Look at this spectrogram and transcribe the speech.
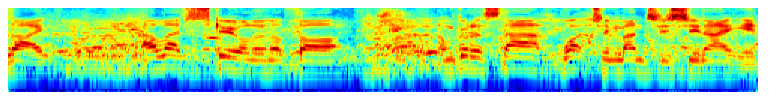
Right. I left school and I thought I'm going to start watching Manchester United.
